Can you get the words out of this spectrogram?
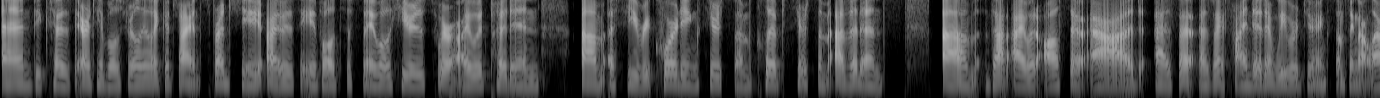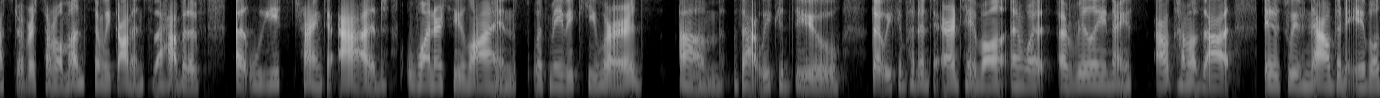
and because airtable is really like a giant spreadsheet i was able to say well here's where i would put in um, a few recordings here's some clips here's some evidence um, that I would also add as a, as I find it. And we were doing something that lasted over several months, and we got into the habit of at least trying to add one or two lines with maybe keywords um, that we could do that we could put into Airtable. And what a really nice outcome of that is we've now been able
